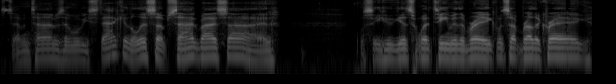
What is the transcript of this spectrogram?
Seven times, and we'll be stacking the lists up side by side. We'll see who gets what team in the break. What's up, brother Craig?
